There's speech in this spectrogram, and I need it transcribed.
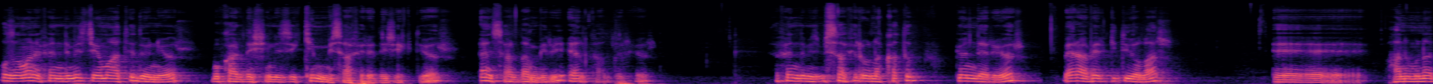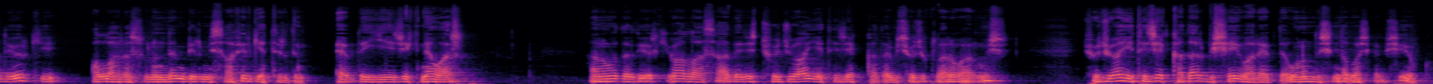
O zaman Efendimiz cemaate dönüyor. Bu kardeşinizi kim misafir edecek diyor. Ensardan biri el kaldırıyor. Efendimiz misafiri ona katıp gönderiyor. Beraber gidiyorlar. Ee, hanımına diyor ki Allah Resulü'nden bir misafir getirdim. Evde yiyecek ne var? Hanımı da diyor ki vallahi sadece çocuğa yetecek kadar bir çocukları varmış. Çocuğa yetecek kadar bir şey var evde. Onun dışında başka bir şey yok.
